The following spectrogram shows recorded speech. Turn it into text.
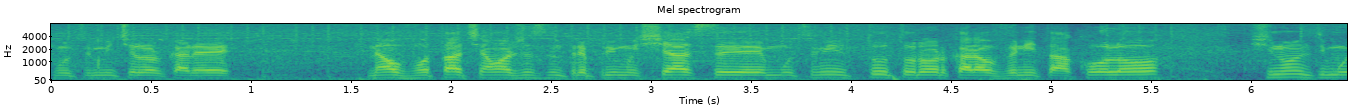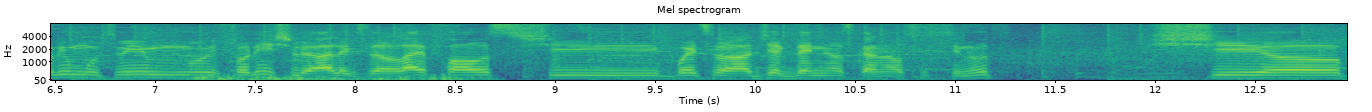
mulțumim celor care ne-au votat și am ajuns între primul șase. Mulțumim tuturor care au venit acolo. Și în ultimul rând mulțumim lui Florin și lui Alex de la Lifehouse și băieților la Jack Daniels care ne-au susținut. Și uh,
